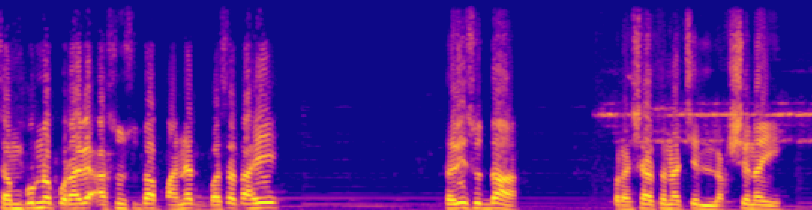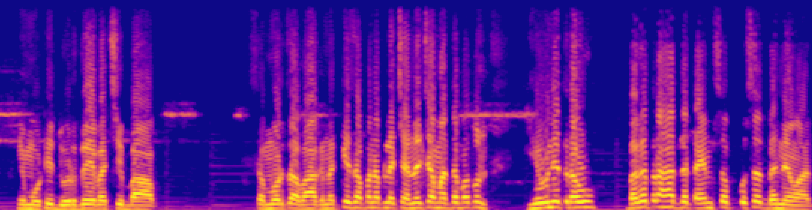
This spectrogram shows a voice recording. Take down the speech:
संपूर्ण पुरावे असून सुद्धा पाण्यात बसत आहे तरी सुद्धा प्रशासनाचे लक्ष नाही. ही मोठी दुर्दैवाची बाब. समोरचा भाग नक्कीच आपण आपल्या चॅनलच्या माध्यमातून घेऊन येत राहू. बघत राहा द टाइम्स ऑफ पुसत. धन्यवाद.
